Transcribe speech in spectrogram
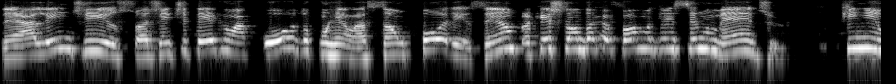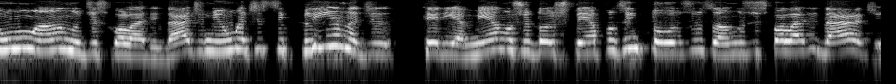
Né? Além disso, a gente teve um acordo com relação, por exemplo, à questão da reforma do ensino médio, que nenhum ano de escolaridade, nenhuma disciplina de, teria menos de dois tempos em todos os anos de escolaridade.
